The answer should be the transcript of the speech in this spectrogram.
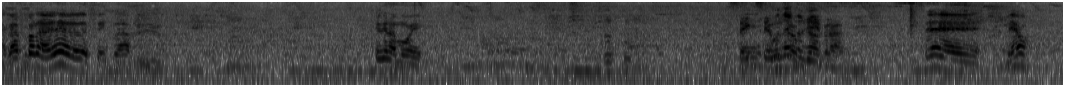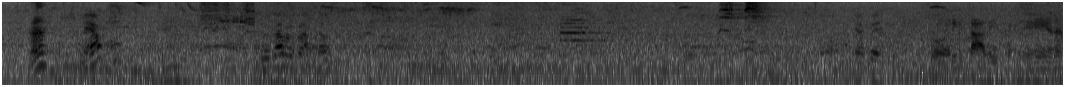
Agora ficou na é, efeito lá. Pega na mão aí. Sei que você Onde usa é que o quê? Bravo? Isso é mel? Hã? Mel? Não dá pra. Quer ver? O Gorinho tá ali também, né?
